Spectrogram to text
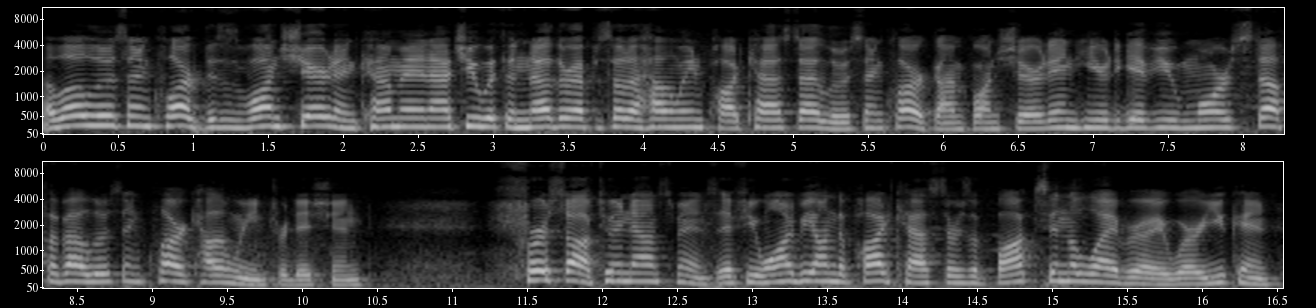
Hello, Lewis and Clark. This is Vaughn Sheridan coming at you with another episode of Halloween podcast at Lewis and Clark. I'm Vaughn Sheridan here to give you more stuff about Lewis and Clark Halloween tradition. First off, two announcements. If you want to be on the podcast, there's a box in the library where you can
